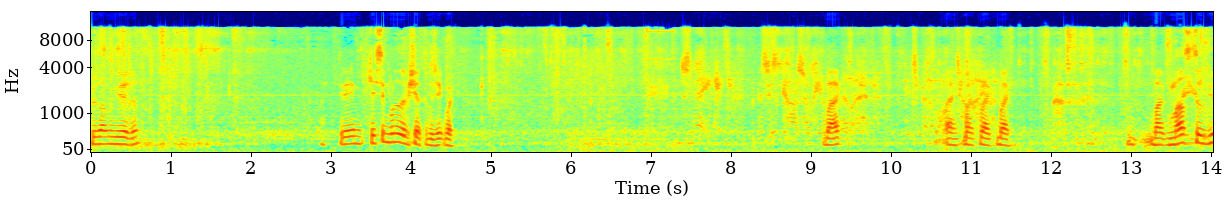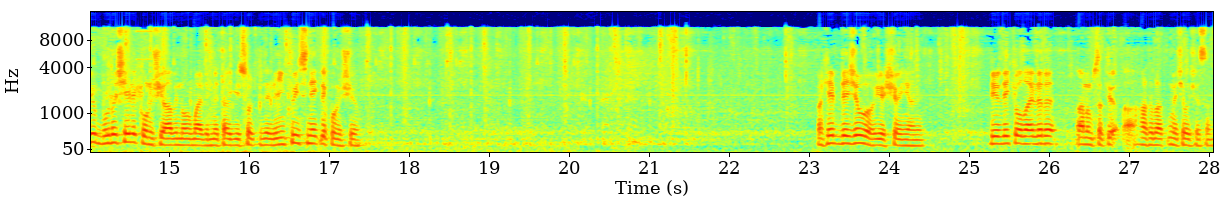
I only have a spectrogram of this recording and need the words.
Şuradan bir girelim. Bak, gireyim. Kesin burada da bir şey hatırlayacak bak. Bak. Bak bak bak bak. Bak Master diyor burada şeyle konuşuyor abi normalde Metal Gear Solid 1'de. Lincoln Snake'le konuşuyor. Bak hep dejavu yaşıyorsun yani. Birdeki olayları anımsatıyor, hatırlatmaya çalışıyorsun.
